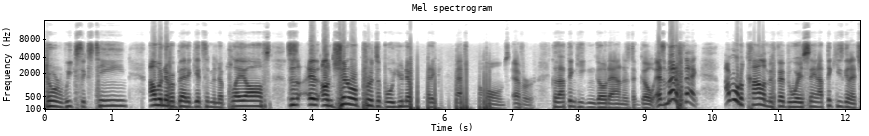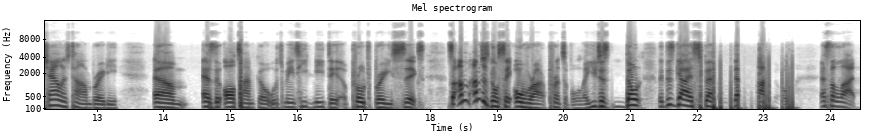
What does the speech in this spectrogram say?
during Week 16. I would never bet against him in the playoffs. Just uh, on general principle, you never bet against Patrick Mahomes ever because I think he can go down as the GOAT. As a matter of fact, I wrote a column in February saying I think he's going to challenge Tom Brady um, as the all-time GOAT, which means he'd need to approach Brady six. So I'm I'm just gonna say over of principle. Like you just don't like this guy is special. That's a lot, though. That's a lot.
